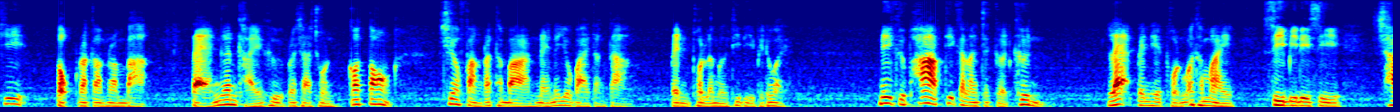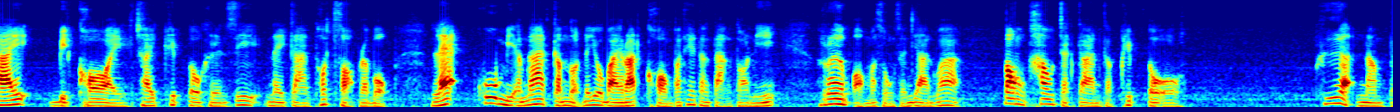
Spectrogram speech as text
ที่ตกระกำลำบาก แต่เงื่อนไขคือประชาชนก็ต้อง เชื่อฟังรัฐบาลในนโยบายต่างๆ เป็นพลเมืองที่ดีไปด้วย นี่คือภาพที่กำลังจะเกิดขึ้น และเป็นเหตุผลว่าทำไม CBDC ใช้ Bitcoin ใช้คริปโตเคอเรนซีในการทดสอบระบบ และผู้มีอำนาจกำหนดนโยบายรัฐของประเทศต่างๆ ตอนนี้ เริ่มออกมาส่งสัญญาณว่าต้องเข้าจัดการกับคริปโต เพื่อนำไป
